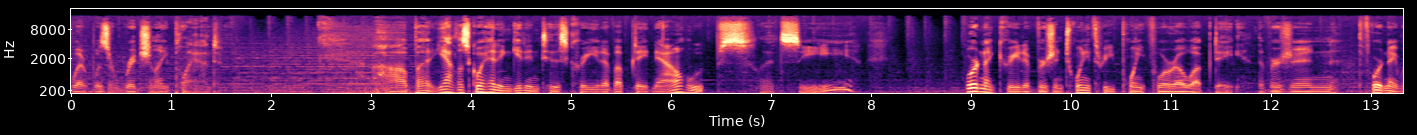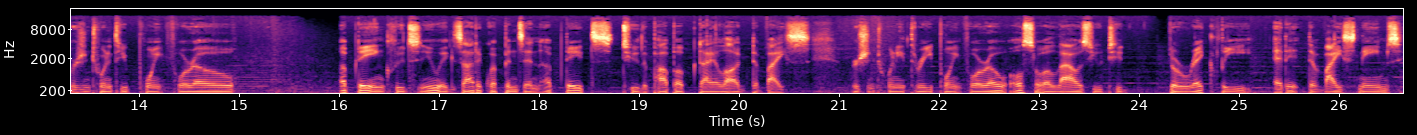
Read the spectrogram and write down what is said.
what was originally planned. Uh, but yeah, let's go ahead and get into this creative update now. Oops, let's see. Fortnite Creative version 23.40 update. The version, Fortnite version 23.40 update includes new exotic weapons and updates to the pop up dialogue device. Version 23.40 also allows you to directly edit device names,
